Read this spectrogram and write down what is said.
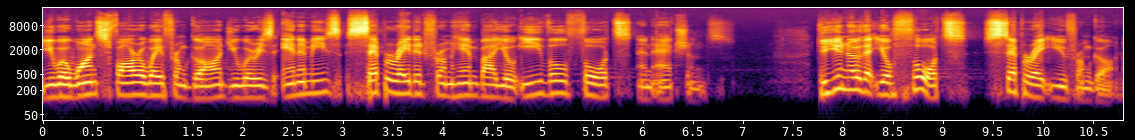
You were once far away from God. You were his enemies, separated from him by your evil thoughts and actions. Do you know that your thoughts separate you from God?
